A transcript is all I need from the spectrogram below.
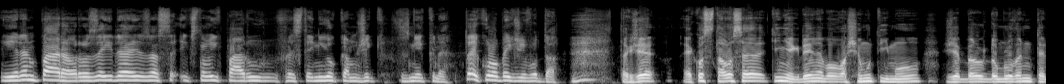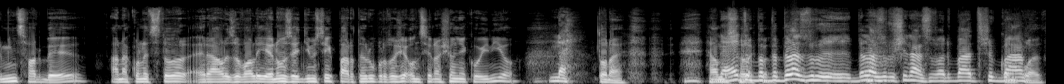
jeden pár rozejde, zase x nových párů ve stejný okamžik vznikne. To je koloběh života. Takže jako stalo se ti někdy nebo vašemu týmu, že byl domluven termín svatby a nakonec to realizovali jenom s jedním z těch partnerů, protože on si našel někoho jiného? Ne. To ne. Já ne, to jako by byla, zru, byla zrušená svatba třeba komplet.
